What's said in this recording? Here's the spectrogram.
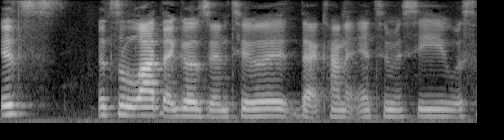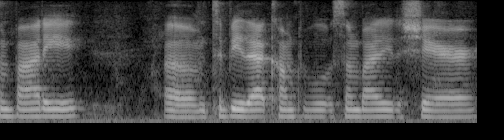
it's it's a lot that goes into it. That kind of intimacy with somebody, um, to be that comfortable with somebody to share.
